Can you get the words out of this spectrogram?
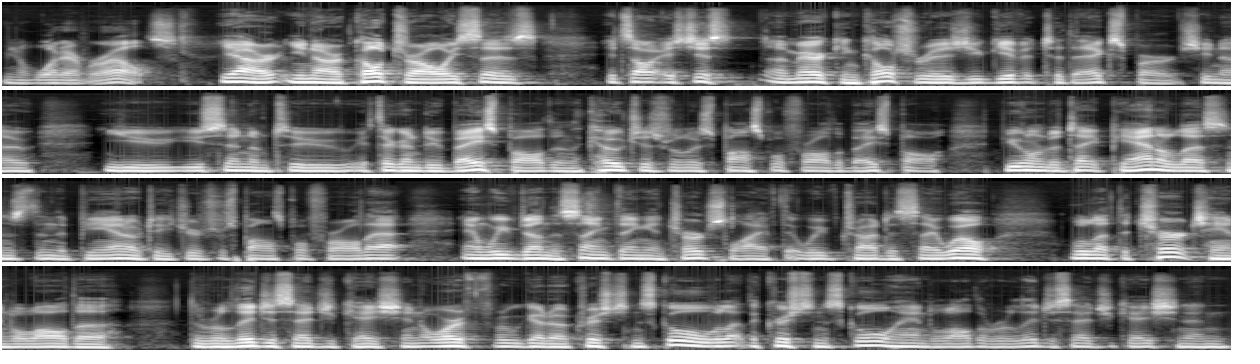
you know whatever else. Yeah, our, you know our culture always says it's all it's just American culture is you give it to the experts. You know, you you send them to if they're going to do baseball, then the coach is really responsible for all the baseball. If you want them to take piano lessons, then the piano teacher is responsible for all that. And we've done the same thing in church life that we've tried to say, well, we'll let the church handle all the the religious education, or if we go to a Christian school, we'll let the Christian school handle all the religious education. And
